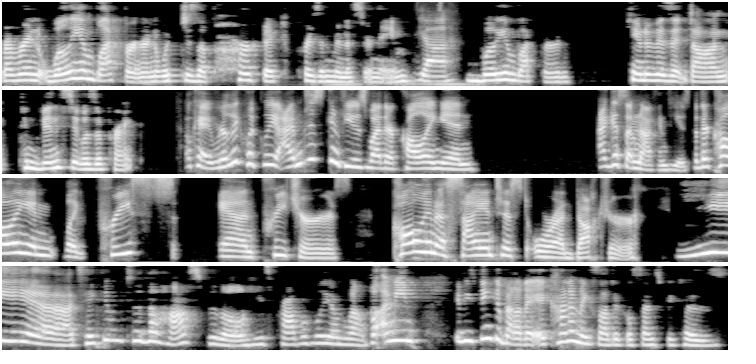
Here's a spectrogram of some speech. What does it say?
Reverend William Blackburn, which is a perfect prison minister name, Yeah. William Blackburn, came to visit Don, convinced it was a prank. Okay, really quickly, I'm just confused why they're calling in. I guess I'm not confused, but they're calling in like priests and preachers, call in a scientist or a doctor. Yeah, take him to the hospital. He's probably unwell. But I mean, if you think about it, it kind of makes logical sense because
